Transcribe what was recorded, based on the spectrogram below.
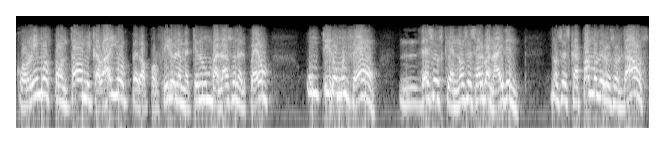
corrimos para estaba mi caballo, pero a Porfirio le metieron un balazo en el cuello. Un tiro muy feo, de esos que no se salvan Aiden. Nos escapamos de los soldados,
